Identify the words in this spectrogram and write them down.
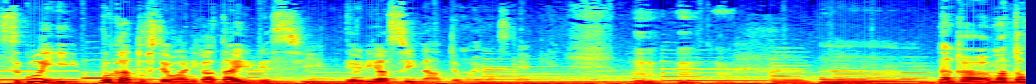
すごい部下としてはありがたいですしやりやすいなって思いますね。うん、うんうん。なんかまた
